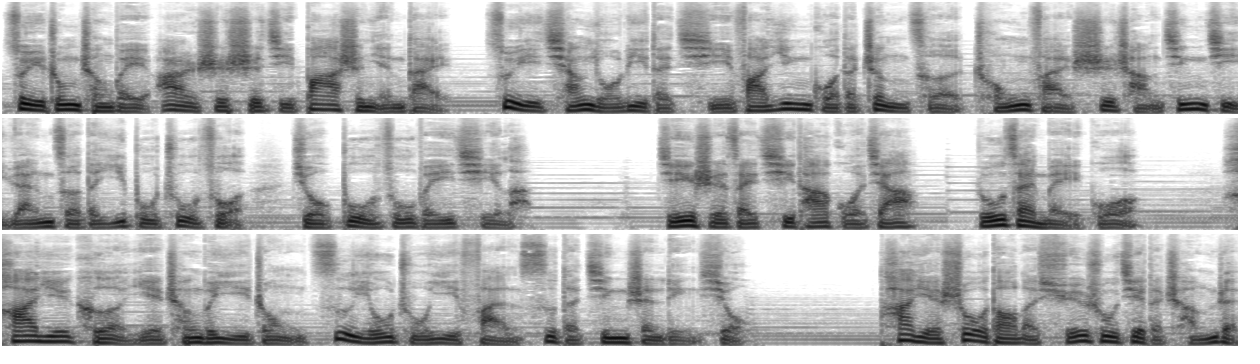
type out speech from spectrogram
最终成为二十世纪八十年代最强有力的启发英国的政策重返市场经济原则的一部著作就不足为奇了。即使在其他国家，如在美国，哈耶克也成为一种自由主义反思的精神领袖。他也受到了学术界的承认，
